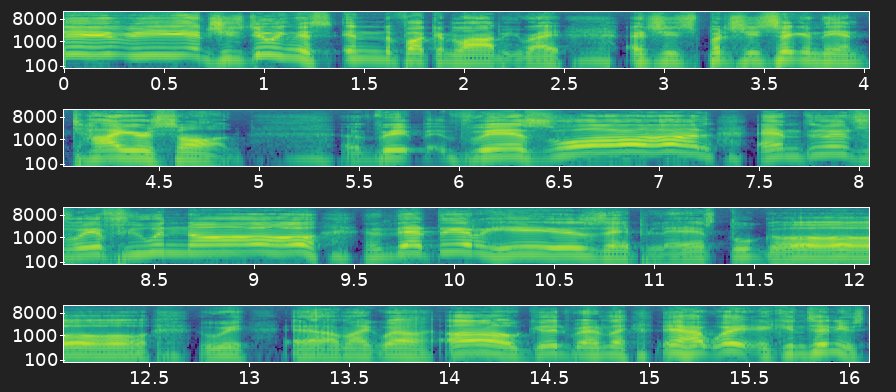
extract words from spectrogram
and she's doing this in the fucking lobby, right? And she's, but she's singing the entire song. There's one, and if you know that there is a place to go. And I'm like, well, oh, good. I'm like, yeah, wait, it continues.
